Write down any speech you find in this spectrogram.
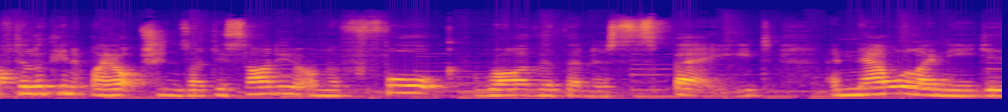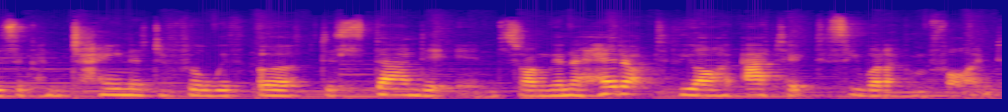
After looking at my options, I decided on a fork rather than a spade, and now all I need is a container to fill with earth to stand it in. So I'm gonna head up to the attic to see what I can find.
